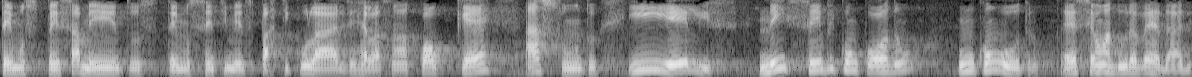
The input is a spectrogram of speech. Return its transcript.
temos pensamentos, temos sentimentos particulares em relação a qualquer assunto e eles nem sempre concordam um com o outro. Essa é uma dura verdade.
